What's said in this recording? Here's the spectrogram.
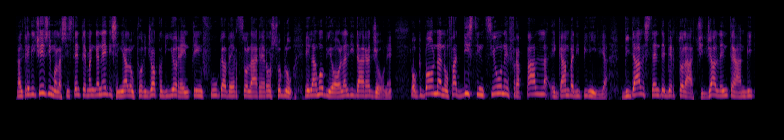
Al tredicesimo l'assistente Manganelli segnala un fuorigioco di Llorente in fuga verso l'area rossoblù e la Moviola gli dà ragione. Ogbonna non fa distinzione fra palla e gamba di Piniglia. Vidal stende Bertolacci, gialle entrambi,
